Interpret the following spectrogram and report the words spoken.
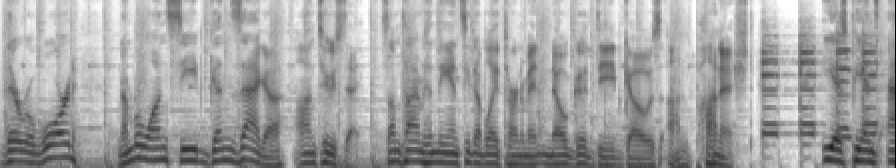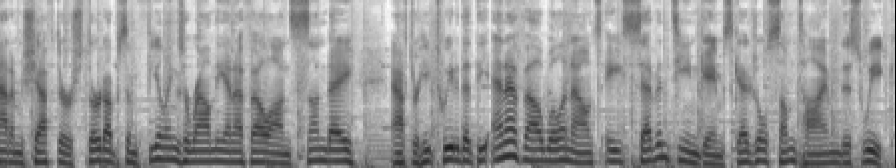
Their reward, number one seed Gonzaga on Tuesday. Sometimes in the NCAA tournament, no good deed goes unpunished. ESPN's Adam Schefter stirred up some feelings around the NFL on Sunday after he tweeted that the NFL will announce a 17 game schedule sometime this week.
